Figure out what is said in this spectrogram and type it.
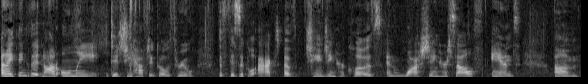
And I think that not only did she have to go through the physical act of changing her clothes and washing herself and um,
